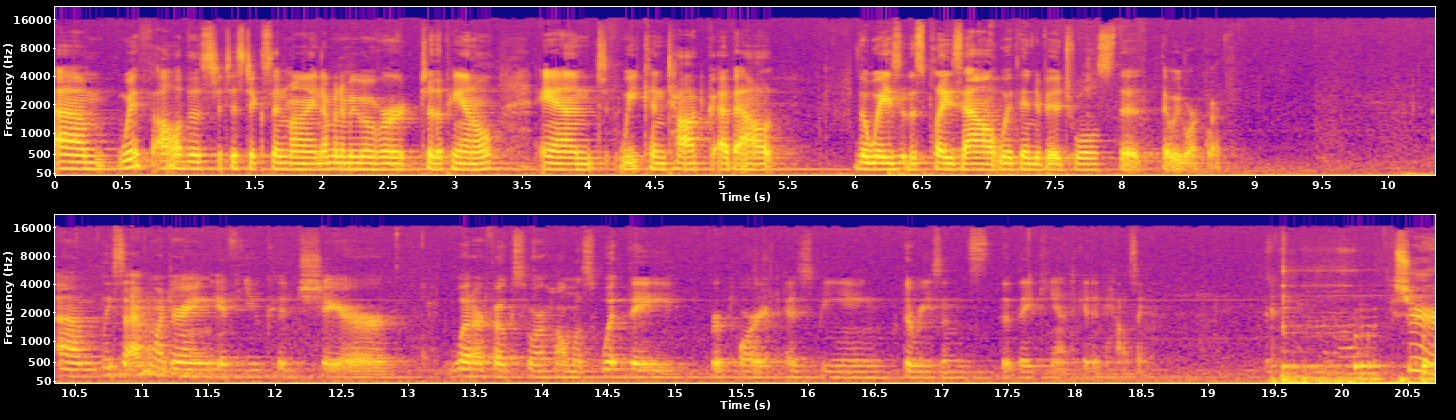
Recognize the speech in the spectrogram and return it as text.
Um, with all of those statistics in mind, I'm going to move over to the panel and we can talk about the ways that this plays out with individuals that, that we work with. Um, Lisa, I'm wondering if you could share what are folks who are homeless, what they report as being the reasons that they can't get into housing. Sure.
